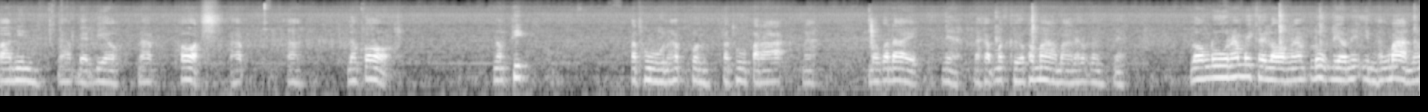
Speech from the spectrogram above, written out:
ปลานิลนะครับแบบเดียวนะครับทอดนะครับนะแล้วก็น้ำพริกปลาทูนะครับทุกคนปลาทูปลาร้านะเราก็ได้เนี่ยนะครับมะเขือพม่ามานะครับเนี่ยลองดูนะไม่เคยลองนะลูกเดียวนี่อิ่มทั้งบ้านนะ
